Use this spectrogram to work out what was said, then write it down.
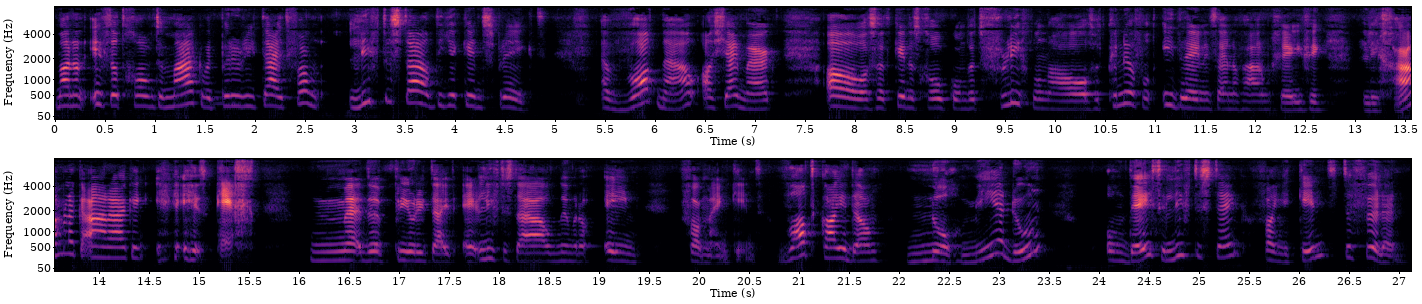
Maar dan heeft dat gewoon te maken met prioriteit van liefdestaal die je kind spreekt. En wat nou als jij merkt, oh, als het kind naar school komt, het vliegt om de hals, het knuffelt iedereen in zijn of haar omgeving. Lichamelijke aanraking is echt de prioriteit, eh, liefdestaal nummer 1 van mijn kind. Wat kan je dan nog meer doen om deze liefdestank van je kind te vullen?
